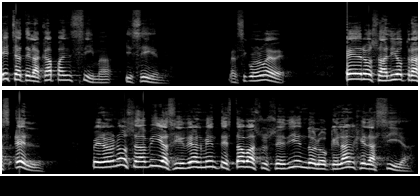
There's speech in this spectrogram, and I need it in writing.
échate la capa encima y sígueme. Versículo 9. Pedro salió tras él, pero no sabía si realmente estaba sucediendo lo que el ángel hacía.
